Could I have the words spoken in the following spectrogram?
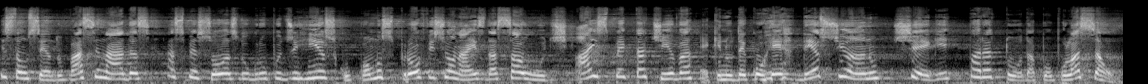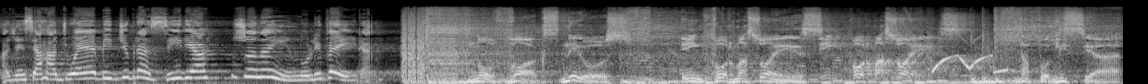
estão sendo vacinadas as pessoas do grupo de risco, como os profissionais da saúde. A expectativa é que no decorrer deste ano chegue para toda a população. Agência Rádio Web de Brasília, Janaína Oliveira. No Vox News. Informações. Informações. Da polícia.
